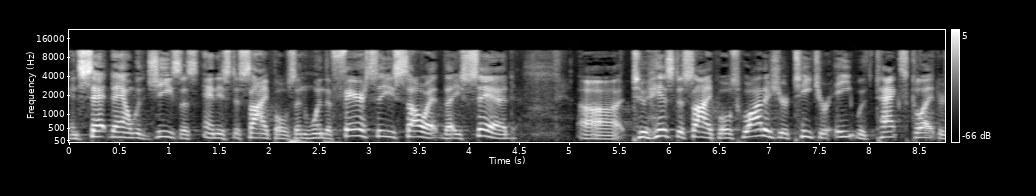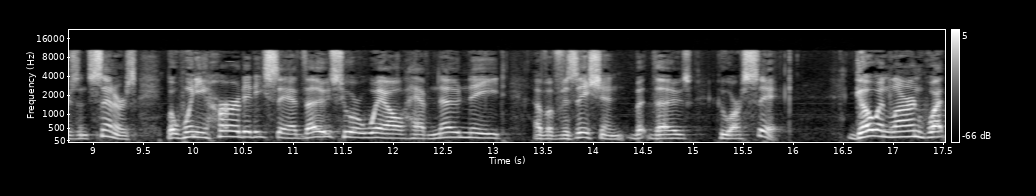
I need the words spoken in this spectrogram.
and sat down with Jesus and his disciples. And when the Pharisees saw it, they said uh, to his disciples, Why does your teacher eat with tax collectors and sinners? But when he heard it, he said, Those who are well have no need of a physician, but those who are sick. Go and learn what,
